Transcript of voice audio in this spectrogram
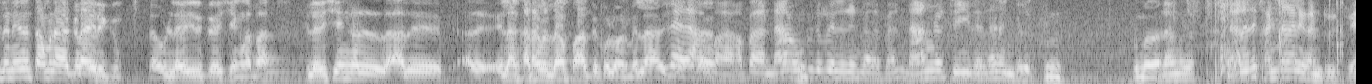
சில நேரம் தமிழாக்களா இருக்கும். உள்ள இருக்கிற விஷயங்கள் அப்ப சில விஷயங்கள் அது அது எல்லாம் கடவுள் தான் பார்த்து கொள்ளணும் எல்லா விஷயம் அப்ப நான் உங்களுக்கு நாங்கள் செய்யறதுதான் எங்களுக்கு. உண்மைதான். நான் வந்து கண்ணால கண்டிருக்கிறேன்.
